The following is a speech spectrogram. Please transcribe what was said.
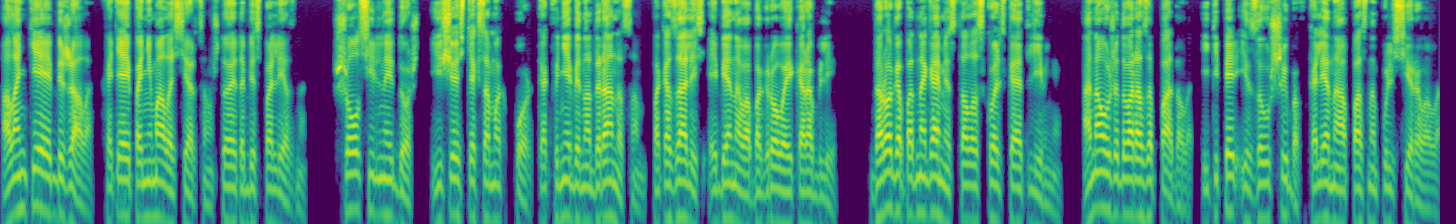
Алантея бежала, хотя и понимала сердцем, что это бесполезно. Шел сильный дождь, еще с тех самых пор, как в небе над Раносом показались эбеново-багровые корабли. Дорога под ногами стала скользкой от ливня. Она уже два раза падала, и теперь из-за ушибов колено опасно пульсировало.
